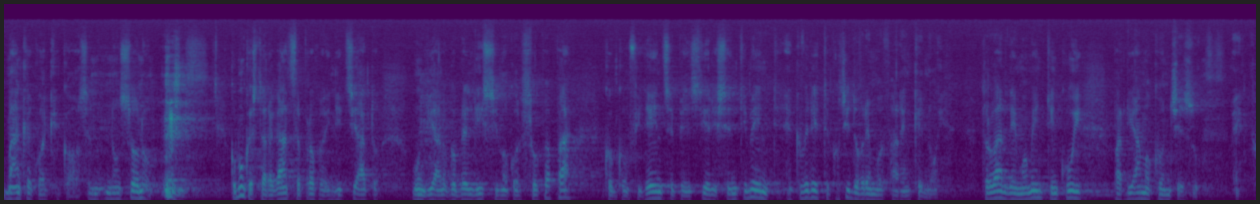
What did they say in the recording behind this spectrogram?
manca qualche cosa, non sono... Comunque questa ragazza proprio ha iniziato un dialogo bellissimo col suo papà, con confidenze, pensieri, sentimenti. Ecco, vedete, così dovremmo fare anche noi. Trovare dei momenti in cui parliamo con Gesù, ecco,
